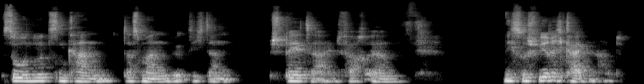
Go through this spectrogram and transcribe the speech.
so nutzen kann, dass man wirklich dann später einfach ähm, nicht so Schwierigkeiten hat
